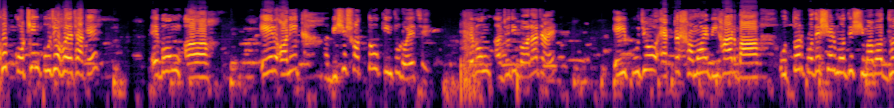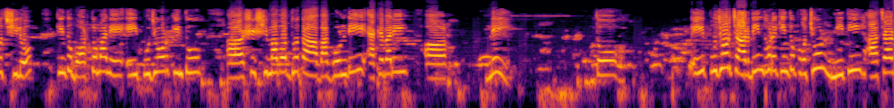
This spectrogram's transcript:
খুব কঠিন পুজো হয়ে থাকে এবং এর অনেক বিশেষত্বও কিন্তু রয়েছে। এবং যদি বলা যায়, এই পুজো একটা সময় বিহার বা উত্তরপ্রদেশের মধ্যে সীমাবদ্ধ ছিল, কিন্তু বর্তমানে এই পুজোর কিন্তু সেই সীমাবদ্ধতা বা গণ্ডি একেবারেই নেই। তো এই পুজোর চার দিন ধরে কিন্তু প্রচুর নীতি আচার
